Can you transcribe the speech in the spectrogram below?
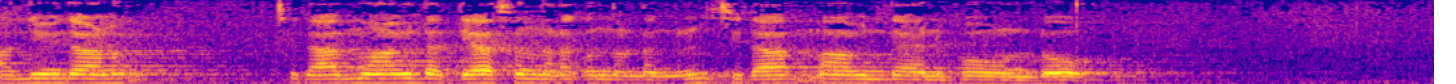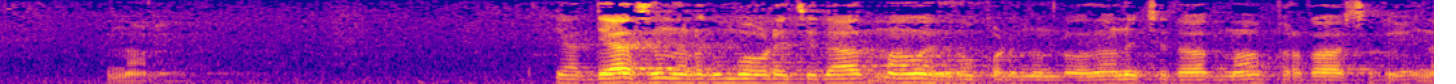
ആദ്യം ഇതാണ്. ചിതാത്മാവിന്റെ അധ്യാസം നടക്കുന്നുണ്ടെങ്കിൽ ചിതാത്മാവിന്റെ അനുഭവം ഉണ്ടോ? എന്നാണ്. ഈ അധ്യാസം നടക്കുമ്പോൾ അവിടെ ചിതാത്മാവ് അനുഭവപ്പെടുന്നുണ്ടോ? അതാണ് ചിതാത്മാ പ്രകാശതേന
